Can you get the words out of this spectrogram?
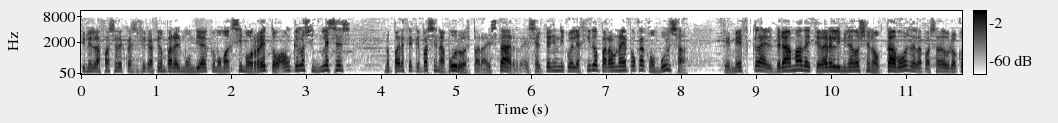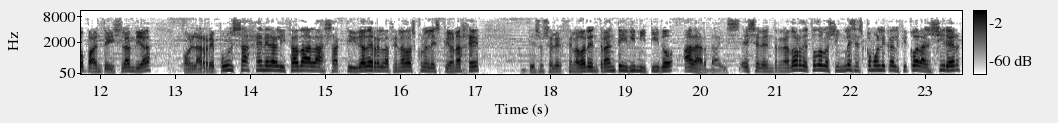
tiene la fase de clasificación para el Mundial como máximo reto, aunque los ingleses no parece que pasen apuros para estar. Es el técnico elegido para una época convulsa, que mezcla el drama de quedar eliminados en octavos de la pasada Eurocopa ante Islandia, con la repulsa generalizada a las actividades relacionadas con el espionaje de su seleccionador entrante y dimitido Allardyce. Es el entrenador de todos los ingleses, como le calificó Alan Shearer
